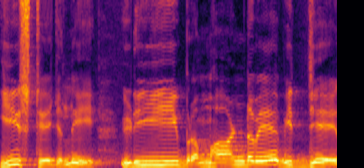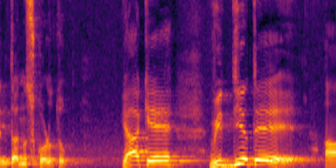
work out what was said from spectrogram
ಈ ಸ್ಟೇಜಲ್ಲಿ ಇಡೀ ಬ್ರಹ್ಮಾಂಡವೇ ವಿದ್ಯೆ ಅಂತ ಅನ್ನಿಸ್ಕೊಳ್ತು ಯಾಕೆ? ವಿದ್ಯತೆ ಆ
